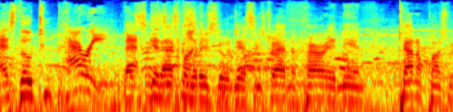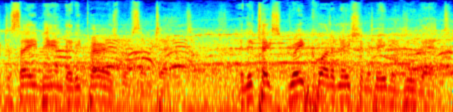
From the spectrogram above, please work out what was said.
as though to parry That's Vazquez's exactly what he's doing. Yes, he's trying to parry and then counterpunch with the same hand that he parries with sometimes. And it takes great coordination to be able to do that.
